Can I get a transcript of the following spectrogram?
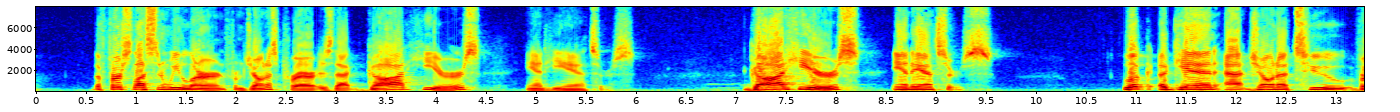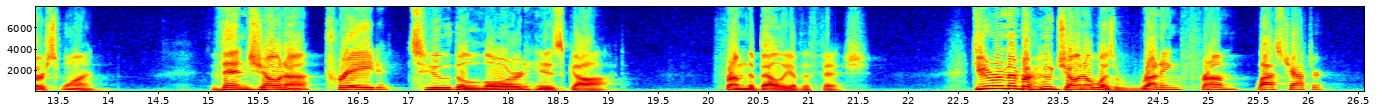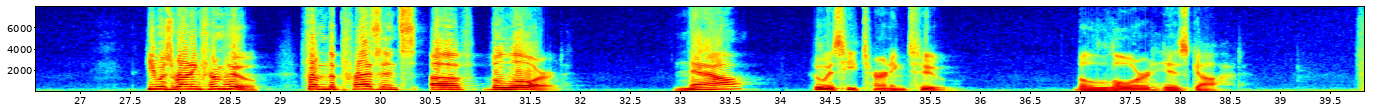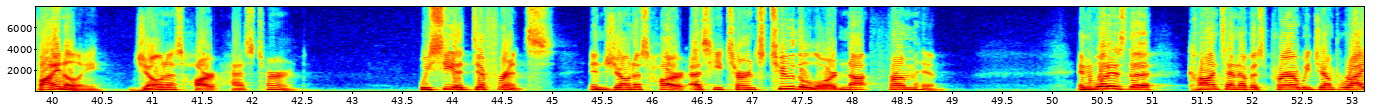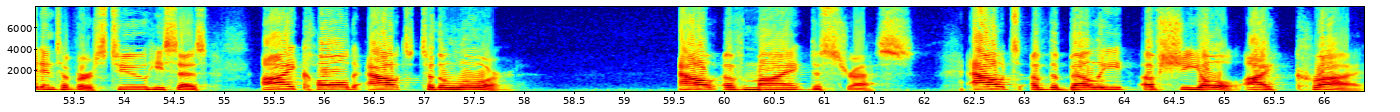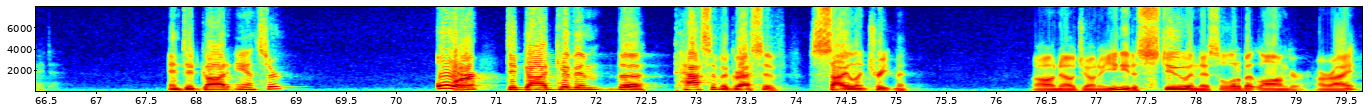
the first lesson we learn from Jonah's prayer is that God hears and he answers. God hears and answers. Look again at Jonah 2, verse 1. Then Jonah prayed to the Lord his God from the belly of the fish. Do you remember who Jonah was running from last chapter? He was running from who? From the presence of the Lord. Now, who is he turning to? The Lord his God. Finally, Jonah's heart has turned. We see a difference in Jonah's heart as he turns to the Lord, not from him. And what is the content of his prayer? We jump right into verse 2. He says, I called out to the Lord out of my distress. Out of the belly of Sheol I cried. And did God answer? Or did God give him the passive aggressive, silent treatment? Oh, no, Jonah, you need to stew in this a little bit longer, all right?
